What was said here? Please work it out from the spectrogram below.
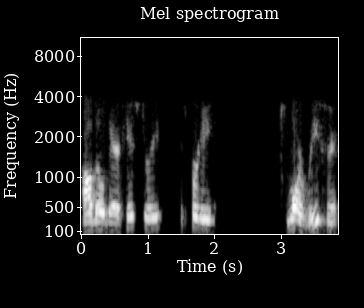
although their history is pretty more recent,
